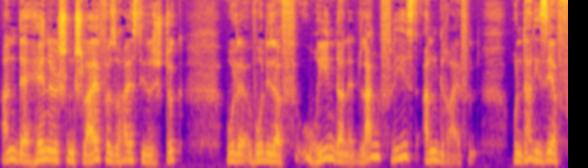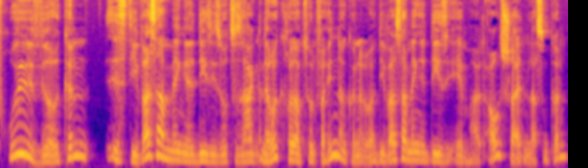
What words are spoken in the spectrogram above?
an der Hänelschen Schleife, so heißt dieses Stück, wo, der, wo dieser Urin dann entlang fließt, angreifen. Und da die sehr früh wirken, ist die Wassermenge, die sie sozusagen an der Rückresorption verhindern können, oder die Wassermenge, die sie eben halt ausscheiden lassen können,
